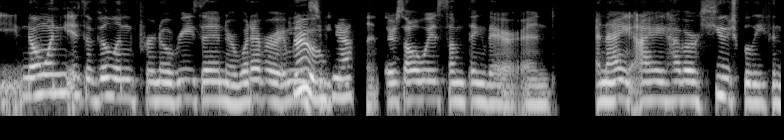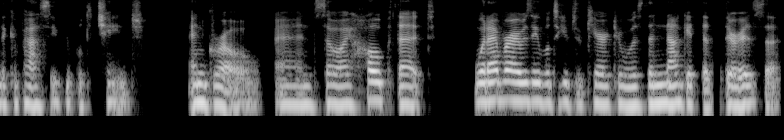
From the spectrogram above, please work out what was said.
no one is a villain for no reason or whatever it True, means to be yeah. there's always something there and and i i have a huge belief in the capacity of people to change and grow and so i hope that whatever i was able to give to the character was the nugget that there is a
